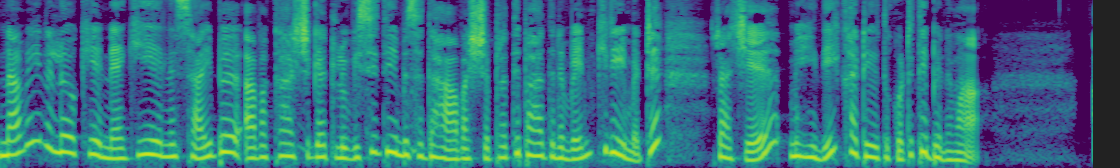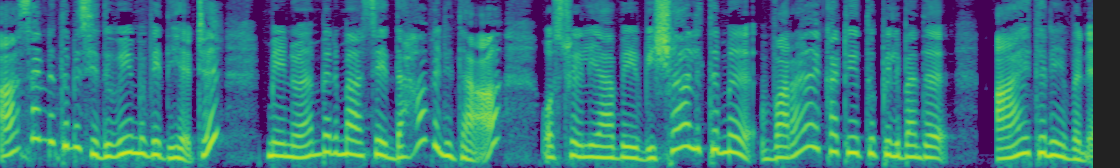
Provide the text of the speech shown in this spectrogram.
නවීන ලෝකයේ නැගී එන සයිබර් අවකාශ ගැටලු විසිදීම සඳහා අවශ්‍ය ප්‍රතිපාදන වෙන් කිරීමට රජය මෙහිදී කටයුතු කොට තිබෙනවා. ආසන්නතම සිදුවීම විදිහට මේ නොවැම්බර් මාසේ දහවනිදා ඔස්ට්‍රේලියාවේ විශාලතම වරාය කටයුතු පිළිබඳ ආයතනය වන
